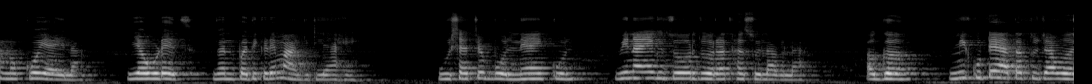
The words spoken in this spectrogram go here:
नको यायला. एवढेच गणपतीकडे मागितले आहे. उषाचे बोलणे ऐकून विनायक जोर जोरात हसू लागला. अगं मी कुठे आता तुझ्यावर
